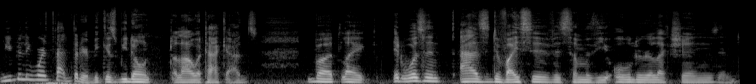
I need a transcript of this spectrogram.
we really weren't that bitter because we don't allow attack ads. But like, it wasn't as divisive as some of the older elections, and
